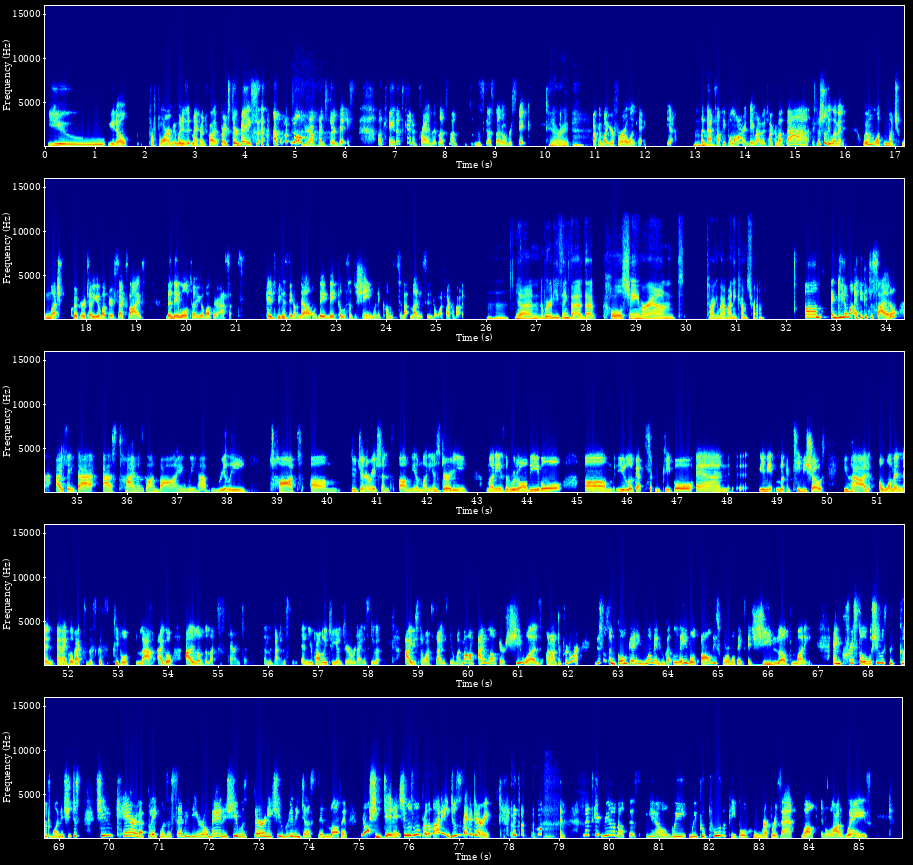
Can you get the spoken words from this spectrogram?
you, you know, perform what is it my friends call it? French third base. I don't know if you're on french third base. Okay that's kind of private. Let's not discuss that over steak. Yeah right. Talk about your 401k yeah. Mm-hmm. but that's how people are. They rather talk about that especially women. Women will much much quicker tell you about their sex lives than they will tell you about their assets. And it's because they don't know. They, they feel a sense of shame when it comes to that money so they don't want to talk about it mm-hmm. yeah and where do you think that that whole shame around talking about money comes from um, you know what? I think it's societal. I think that as time has gone by, we have really taught um, through generations. Um, you know, money is dirty. Money is the root of all evil. Um, you look at certain people, and you mean look at TV shows. You had a woman, and, and I go back to this because people laugh. I go, I loved Alexis Carrington and the Dynasty. And you're probably too young to remember Dynasty, but I used to watch Dynasty with my mom. I loved her. She was an entrepreneur. This was a go-getting woman who got labeled all these horrible things, and she loved money. And Krystle, well, she was the good one, and she just she didn't care that Blake was a 70-year-old man and she was 30. She really just did love him. No, she didn't. She was looking for the money. She was a secretary. Let's get real about this. You know, we we poo-poo the people who represent wealth in a lot of ways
